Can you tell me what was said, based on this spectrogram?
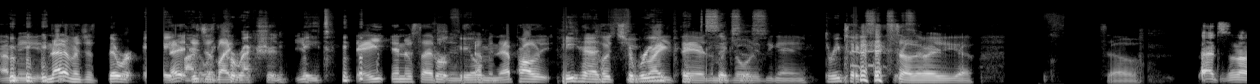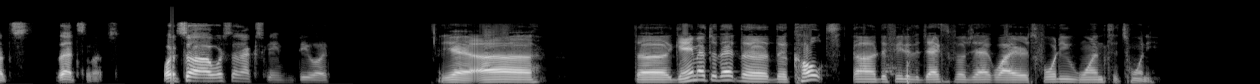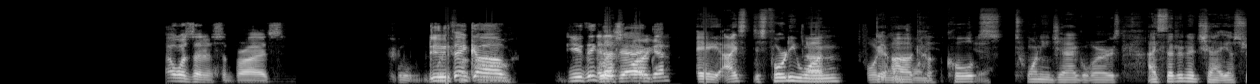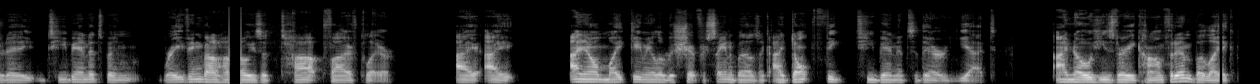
I mean, not even just There were eight. It- by it's the just way. like- correction, you- eight. eight interceptions. I mean, that probably he had puts you three right pick there the majority of the game. Three pick sixes. so there you go. So That's nuts. That's nuts. What's uh What's the next game, D'Lo? yeah, uh, the game after that, the the Colts uh, defeated the Jacksonville Jaguars forty-one to twenty. That wasn't a surprise. Do Do you think? Um, do you think Say the Jags? again? Hey, I it's 41 41 uh, 20. Co- Colts, 20 Jaguars. I said in a chat yesterday, T Bandit's been raving about how he's a top five player. I I I know Mike gave me a little bit of shit for saying it, but I was like, I don't think T Bandit's there yet. I know he's very confident, but like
